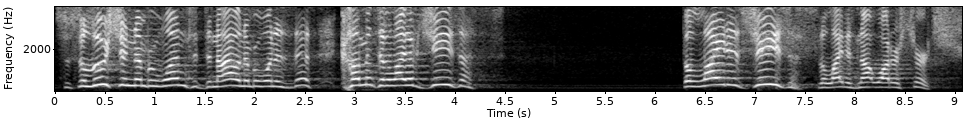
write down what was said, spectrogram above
So, solution number one to denial number one is this come into the light of Jesus. The light is Jesus. The light is not Waters Church.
